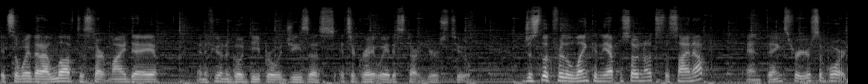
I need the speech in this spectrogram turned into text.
It's the way that I love to start my day. And if you want to go deeper with Jesus, it's a great way to start yours too. Just look for the link in the episode notes to sign up and thanks for your support.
